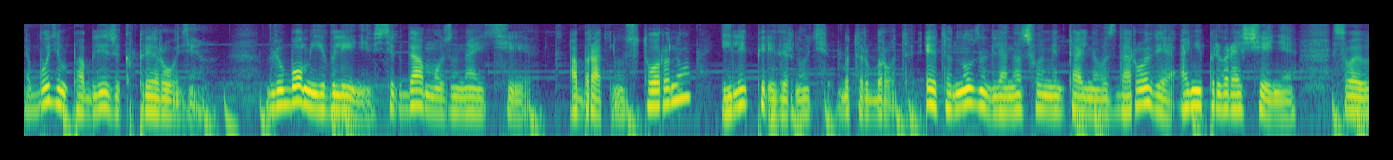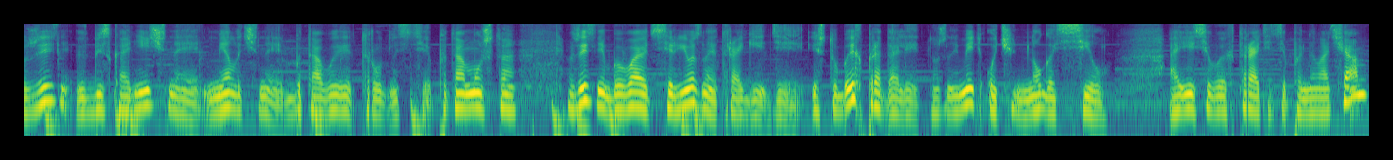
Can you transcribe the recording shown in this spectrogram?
будем поближе к природе. В любом явлении всегда можно найти обратную сторону или перевернуть бутерброд. Это нужно для нашего ментального здоровья, а не превращение свою жизнь в бесконечные мелочные бытовые трудности. Потому что в жизни бывают серьезные трагедии, и чтобы их преодолеть, нужно иметь очень много сил. А если вы их тратите по мелочам,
